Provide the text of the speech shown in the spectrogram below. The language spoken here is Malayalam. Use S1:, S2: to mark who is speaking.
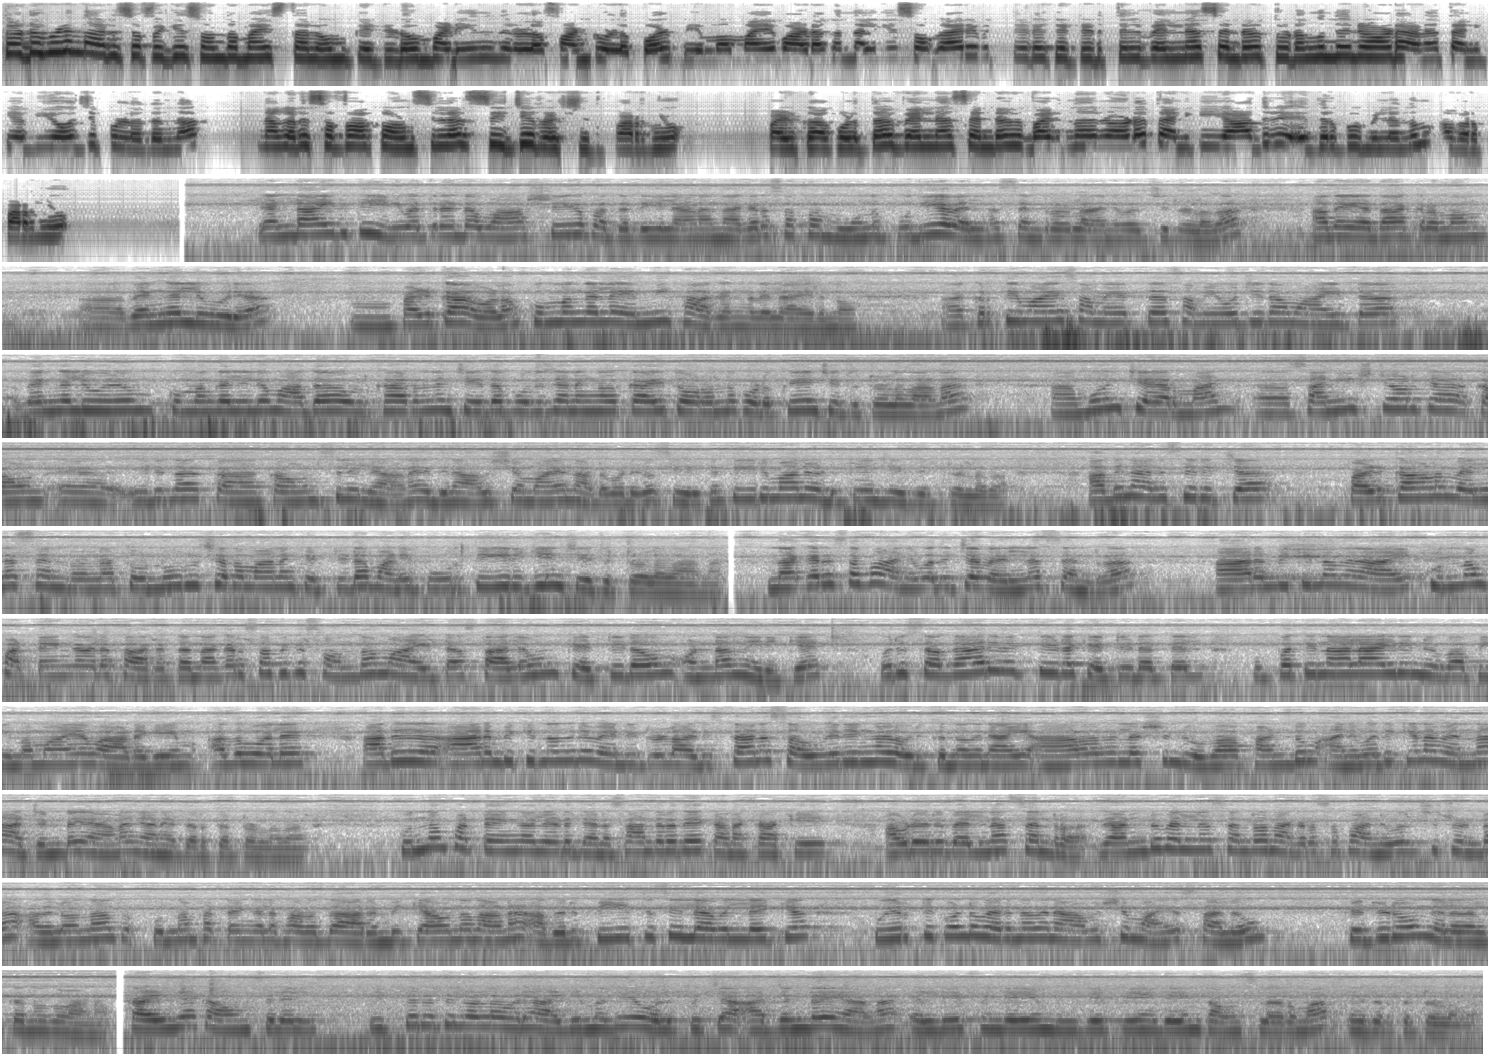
S1: തൊടുപുഴ നഗരസഭയ്ക്ക് സ്വന്തമായി സ്ഥലവും കെട്ടിടവും പണിയുന്നതിനുള്ള ഫണ്ട് ഉള്ളപ്പോൾ ഭീമമായ വാടക നൽകിയ സ്വകാര്യ വ്യക്തിയുടെ കെട്ടിടത്തിൽ വെൽനസ് സെന്റർ തുടങ്ങുന്നതിനോടാണ് തനിക്ക് വിയോജിപ്പുള്ളതെന്ന് നഗരസഭാ കൗൺസിലർ സിജി റഷീദ് പറഞ്ഞു. പഴുക്കാക്കുളത്ത് വെൽനസ് സെന്റർ വരുന്നതിനോട് തനിക്ക് യാതൊരു എതിർപ്പുമില്ലെന്നും അവർ പറഞ്ഞു.
S2: രണ്ടായിരത്തി ഇരുപത്തിരണ്ട് വാർഷിക പദ്ധതിയിലാണ് നഗരസഭ മൂന്ന് പുതിയ വെൽനസ് സെന്ററുകൾ അനുവദിച്ചിട്ടുള്ളത്. അത് യഥാക്രമം വെങ്ങല്ലൂര് പഴുക്കാകുളം കുമ്മങ്കല്ല എന്നീ ഭാഗങ്ങളിലായിരുന്നു. കൃത്യമായ സമയത്ത് സംയോജിതമായിട്ട് വെങ്ങല്ലൂരും കുമ്മങ്കലിലും അത് ഉദ്ഘാടനം ചെയ്ത് പൊതുജനങ്ങൾക്കായി തുറന്നു കൊടുക്കുകയും ചെയ്തിട്ടുള്ളതാണ്. മുൻ ചെയർമാൻ സനീഷ് ജോർജ് ഇരുന്ന കൗൺസിലിലാണ് ഇതിനാവശ്യമായ നടപടികൾ സ്വീകരിക്കാൻ തീരുമാനം എടുക്കുകയും ചെയ്തിട്ടുള്ളത്. അതിനനുസരിച്ച് പഴുക്കാളം വെൽനസ് സെന്ററിന് തൊണ്ണൂറ് ശതമാനം കെട്ടിട പണി പൂർത്തീകരിക്കുകയും ചെയ്തിട്ടുള്ളതാണ്. നഗരസഭ അനുവദിച്ച വെൽനസ് സെന്റർ ആരംഭിക്കുന്നതിനായി കുന്നം പട്ടയങ്കാല ഭാഗത്ത് നഗരസഭയ്ക്ക് സ്വന്തമായിട്ട് സ്ഥലവും കെട്ടിടവും ഉണ്ടെന്നിരിക്കെ ഒരു സ്വകാര്യ വ്യക്തിയുടെ കെട്ടിടത്തിൽ മുപ്പത്തിനാലായിരം രൂപ ഭീമമായ വാടകയും അതുപോലെ അത് ആരംഭിക്കുന്നതിന് വേണ്ടിയിട്ടുള്ള അടിസ്ഥാന സൗകര്യങ്ങൾ ഒരുക്കുന്നതിനായി ആറര ലക്ഷം രൂപ ഫണ്ടും അനുവദിക്കണമെന്ന അജണ്ടയാണ് ഞാൻ എതിർത്തിട്ടുള്ളത്. കുന്നം പട്ടയങ്കാലിയുടെ ജനസാന്ദ്രതയെ കണക്കാക്കി അവിടെ ഒരു വെൽനസ് സെന്റർ രണ്ട് വെൽനസ് സെന്റർ നഗരസഭ അനുവദിച്ചിട്ടുണ്ട്. അതിലൊന്ന് കുന്നം പട്ടയങ്കാല ഭാഗത്ത് ആരംഭിക്കാവുന്നതാണ്. അതൊരു പി എച്ച് സി ലെവലിലേക്ക് ഉയർത്തിക്കൊണ്ട് വരുന്നതിനാവശ്യമായ സ്ഥലവും കെട്ടിടവും നിലനിൽക്കുന്നതുമാണ്. കഴിഞ്ഞ കൗൺസിലിൽ ഇത്തരത്തിലുള്ള ഒരു അഴിമതിയെ ഒളിപ്പിച്ച അജണ്ടയാണ് എൽ ഡി എഫിന്റെയും ബി ജെ പിയുടെയും കൗൺസിലർമാർ എതിർത്തിട്ടുള്ളത്.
